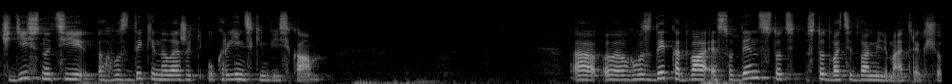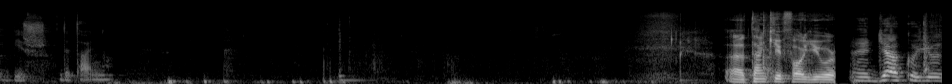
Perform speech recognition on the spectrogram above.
Чи дійсно ці гвоздики належать українським військам? Е, е, Гвоздика 2С1 100 122 мм, якщо більш детально. Uh, Thank you for your Дякую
